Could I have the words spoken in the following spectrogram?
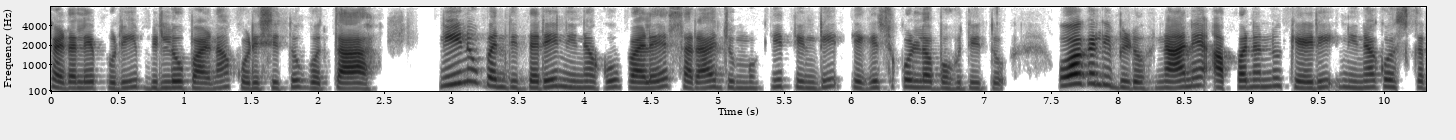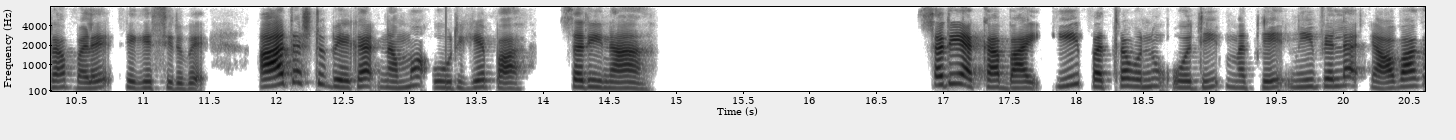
ಕಡಲೆಪುರಿ, ಬಿಲ್ಲು ಬಾಣ ಕೊಡಿಸಿತು ಗೊತ್ತಾ? ನೀನು ಬಂದಿದ್ದರೆ ನಿನಗೂ ಬಳೆ, ಸರ ಜುಮ್ಮುಕಿ ತಿಂಡಿ ತೆಗೆಸಿಕೊಳ್ಳಬಹುದಿತ್ತು. ಹೋಗಲಿ ಬಿಡು, ನಾನೇ ಅಪ್ಪನನ್ನು ಕೇಳಿ ನಿನಗೋಸ್ಕರ ಬಳೆ ತೆಗೆಸಿರುವೆ. ಆದಷ್ಟು ಬೇಗ ನಮ್ಮ ಊರಿಗೆ ಬಾ, ಸರಿನಾ? ಸರಿ ಅಕ್ಕ, ಬಾಯ್. ಈ ಪತ್ರವನ್ನು ಓದಿ ಮತ್ತೆ ನೀವೆಲ್ಲ ಯಾವಾಗ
